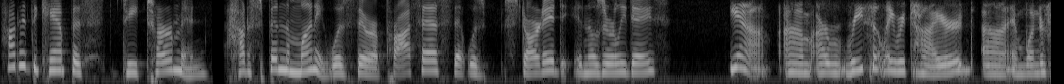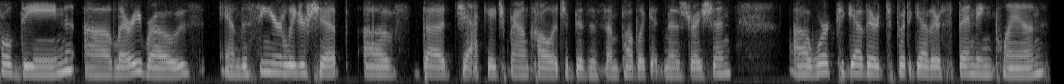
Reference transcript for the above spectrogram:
How did the campus determine how to spend the money? Was there a process that was started in those early days? Yeah, um, our recently retired uh, and wonderful dean, uh, Larry Rose, and the senior leadership of the Jack H. Brown College of Business and Public Administration uh, worked together to put together a spending plan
